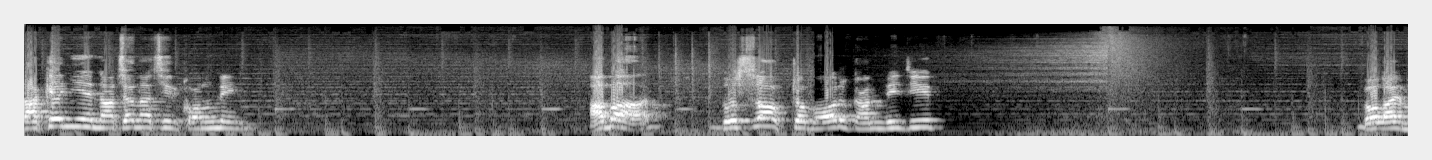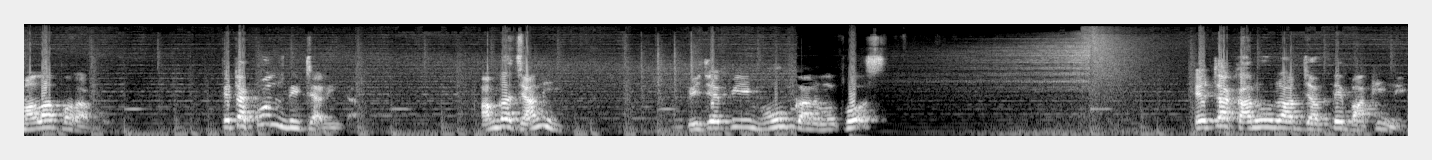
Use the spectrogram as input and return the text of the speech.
তাকে নিয়ে নাচানাচির কম নেই। আবার দোসরা অক্টোবর গান্ধীজির গলায় মালা পরাবো। এটা কোন বিচারিতা? আমরা জানি বিজেপি মুখ আর মুখোশ। এটা কারুর আর জানতে বাকি নেই।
